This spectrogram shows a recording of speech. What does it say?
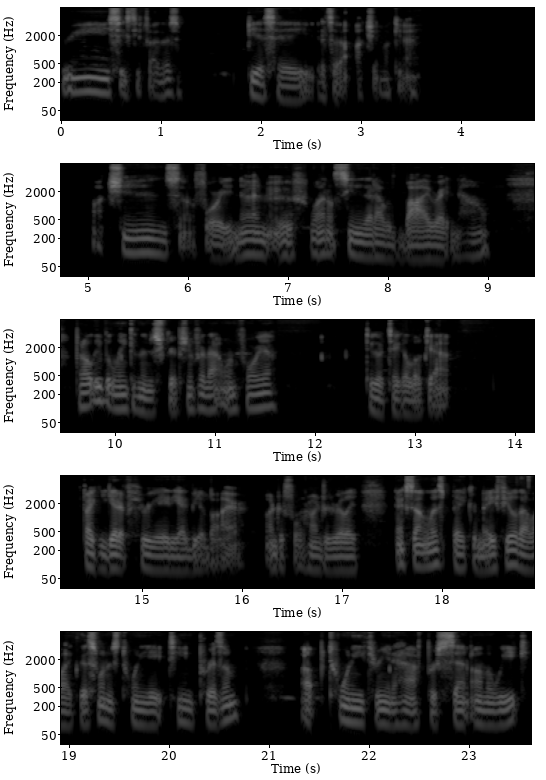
365. There's a PSA. That's an auction. Okay. Auction. So 489. Oof. Well, I don't see any that I would buy right now. But I'll leave a link in the description for that one for you to go take a look at. If I could get it for 380, I'd be a buyer. Under 400, really. Next on the list, Baker Mayfield. I like this one. Is 2018 Prism, up 23.5% on the week.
